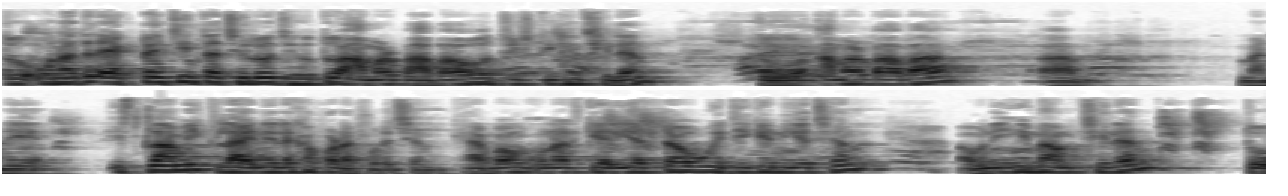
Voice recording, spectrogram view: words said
তো ওনাদের একটাই চিন্তা ছিল, যেহেতু আমার বাবাও দৃষ্টিহীন ছিলেন, তো আমার বাবা মানে ইসলামিক লাইনে লেখাপড়া করেছেন এবং ওনার ক্যারিয়ারটাও ওইদিকে নিয়েছেন। উনি ইমাম ছিলেন, তো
